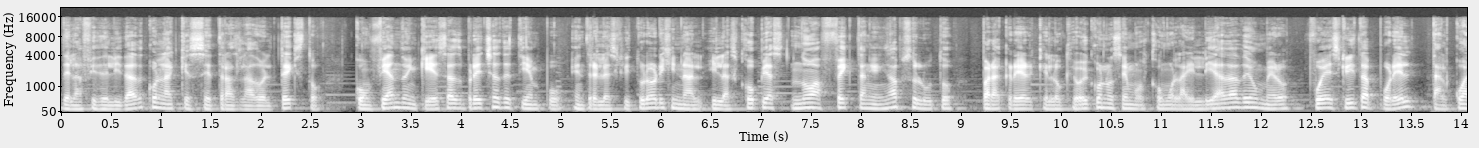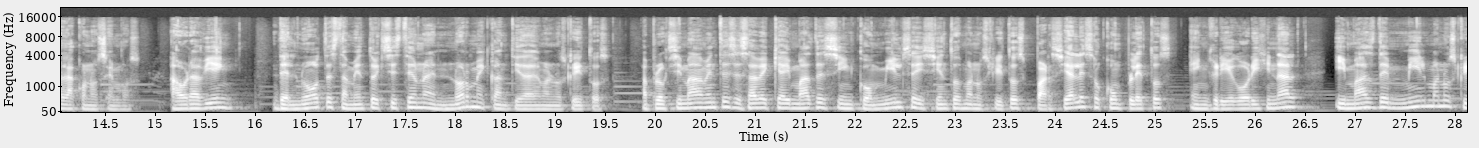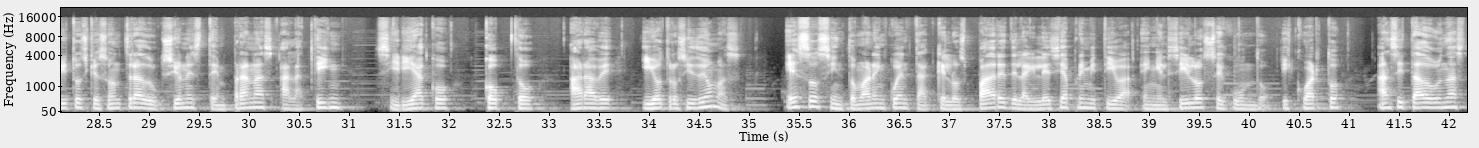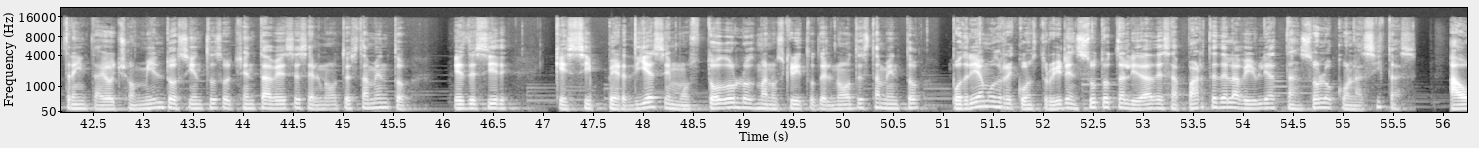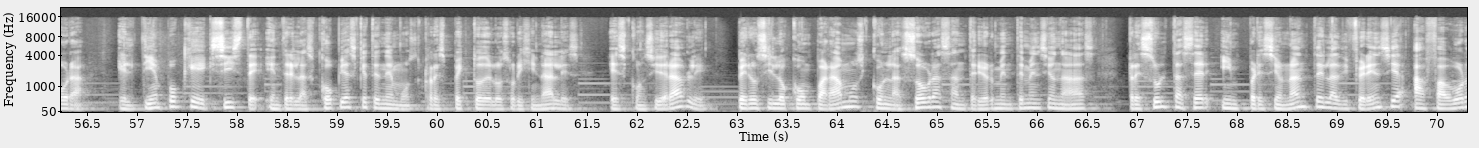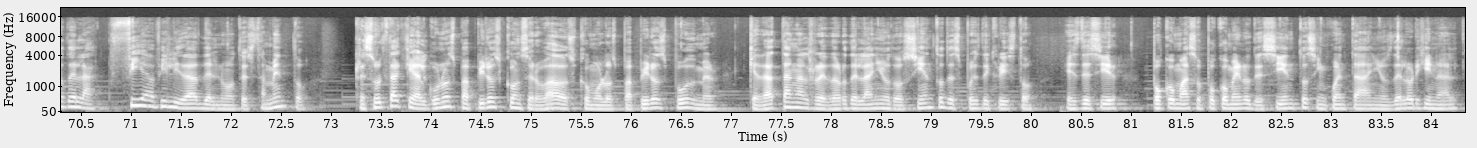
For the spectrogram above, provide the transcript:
de la fidelidad con la que se trasladó el texto, confiando en que esas brechas de tiempo entre la escritura original y las copias no afectan en absoluto para creer que lo que hoy conocemos como la Iliada de Homero fue escrita por él tal cual la conocemos. Ahora bien, del Nuevo Testamento existe una enorme cantidad de manuscritos. Aproximadamente se sabe que hay más de 5.600 manuscritos parciales o completos en griego original y más de 1.000 manuscritos que son traducciones tempranas a latín, siriaco, copto, árabe y otros idiomas. Eso sin tomar en cuenta que los padres de la iglesia primitiva en el siglo II y IV han citado unas 38.280 veces el Nuevo Testamento, es decir, que si perdiésemos todos los manuscritos del Nuevo Testamento, podríamos reconstruir en su totalidad esa parte de la Biblia tan solo con las citas. Ahora, el tiempo que existe entre las copias que tenemos respecto de los originales es considerable, pero si lo comparamos con las obras anteriormente mencionadas, resulta ser impresionante la diferencia a favor de la fiabilidad del Nuevo Testamento. Resulta que algunos papiros conservados como los papiros Budmer, que datan alrededor del año 200 después de Cristo, es decir, poco más o poco menos de 150 años del original,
